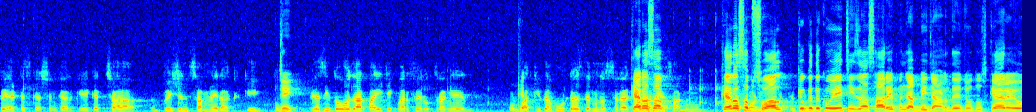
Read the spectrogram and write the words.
ਪੇਅਰ ਡਿਸਕਸ਼ਨ ਕਰਕੇ ਇੱਕ ਅੱਛਾ ਵਿਜ਼ਨ ਸਾਹਮਣੇ ਰੱਖ ਕੇ ਜੀ। ਤੇ ਅਸੀਂ 2022 ਚ ਇੱਕ ਵਾਰ ਫਿਰ ਉਤਰਾਂਗੇ। ਹੁਣ ਬਾਕੀ ਤਾਂ ਵੋਟਰਸ ਤੇ ਮਨੁਸਰ ਹੈ ਨੇ ਸਾਹਿਬ, ਸਾਨੂੰ ਖੈਰਾ ਸਾਹਿਬ ਸਵਾਲ ਕਿਉਂਕਿ ਦੇਖੋ ਇਹ ਚੀਜ਼ਾਂ ਸਾਰੇ ਪੰਜਾਬੀ ਜਾਣਦੇ ਜੋ ਤੁਸੀਂ ਕਹਿ ਰਹੇ ਹੋ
